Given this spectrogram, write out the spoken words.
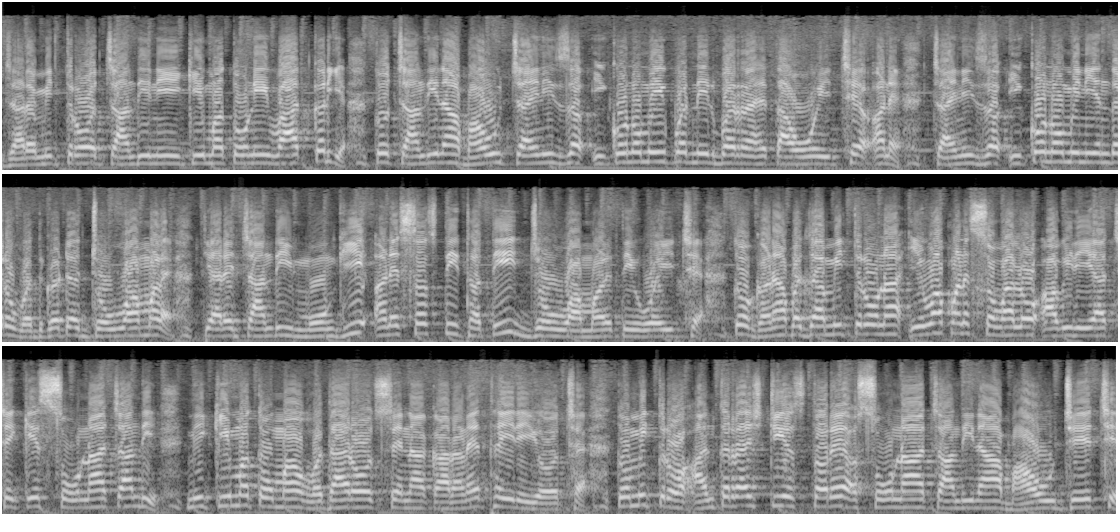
જ્યારે મિત્રો ચાંદીની કિંમતોની વાત કરીએ તો ચાંદીના ભાવ ચાઇનીઝ ઇકોનોમી પર નિર્ભર રહેતા હોય છે અને ચાઇનીઝ ઇકોનોમીની અંદર વધઘટ જોવા મળે. ત્યારે ચાંદી મોંઘી અને સસ્તી થતી જોવા મળતી હોય છે. તો ઘણા બધા મિત્રોના એવા પણ સવાલો આવી રહ્યા છે કે સોના ચાંદીની કિંમતોમાં વધારો શેના કારણે થઈ રહ્યો છે? તો મિત્રો, આંતરરાષ્ટ્રીય સ્તરે સોના ચાંદીના ભાવ જે છે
